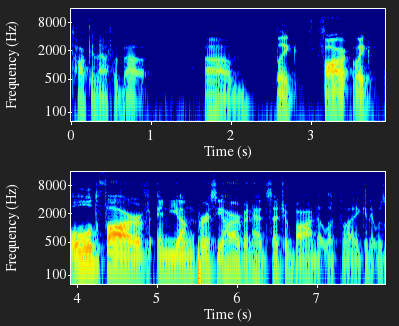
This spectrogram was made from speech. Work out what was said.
talk enough about. Um, like far like old Favre and young Percy Harvin had such a bond. It looked like, and it was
